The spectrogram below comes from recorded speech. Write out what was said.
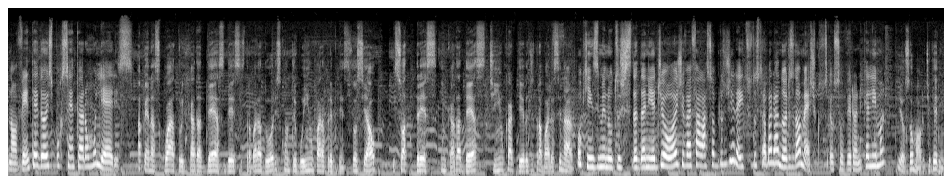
92% eram mulheres. Apenas 4 em cada 10 desses trabalhadores contribuíam para a Previdência Social e só 3 em cada 10 tinham carteira de trabalho assinada. O 15 Minutos de Cidadania de hoje vai falar sobre os direitos dos trabalhadores domésticos. Eu sou Verônica Lima. E eu sou Mauro Tiquerini.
